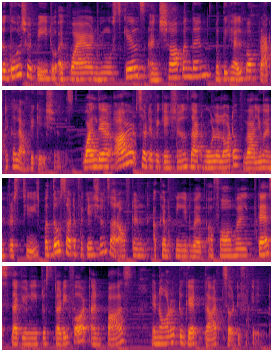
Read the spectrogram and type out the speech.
The goal should be to acquire new skills and sharpen them with the help of practical applications. While there are certifications that hold a lot of value and prestige, but those certifications are often accompanied with a formal test that you need to study for and pass in order to get that certificate.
